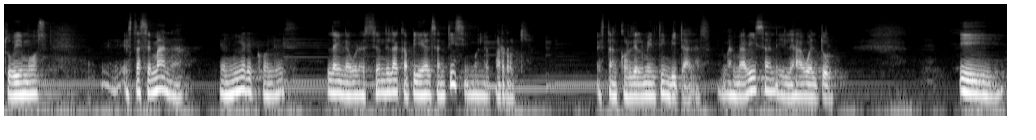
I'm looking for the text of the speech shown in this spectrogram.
Tuvimos eh, esta semana, el miércoles, la inauguración de la Capilla del Santísimo en la parroquia. Están cordialmente invitadas. Me avisan y les hago el tour. Y,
